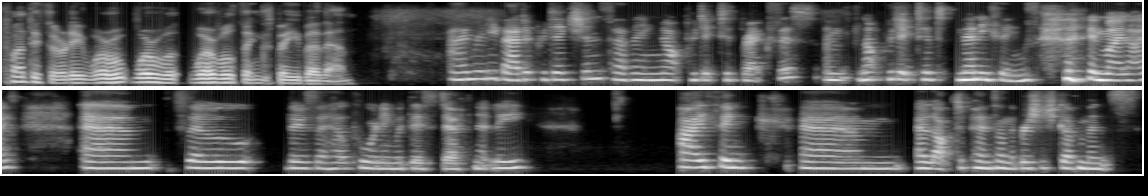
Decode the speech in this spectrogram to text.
2030. Where where where will things be by then? I'm really bad at predictions, having not predicted Brexit and not predicted many things in my life. Um, so there's a health warning with this, definitely. I think um, a lot depends on the British government's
